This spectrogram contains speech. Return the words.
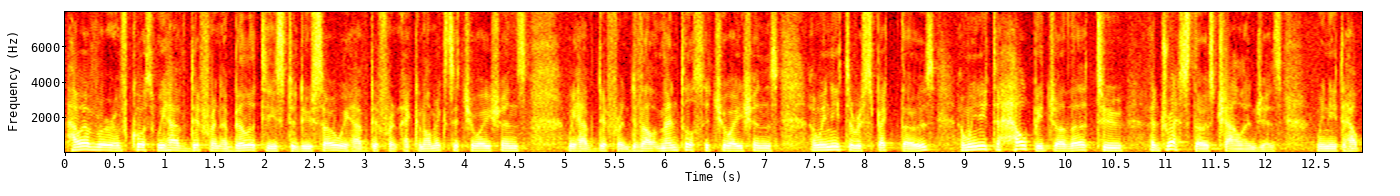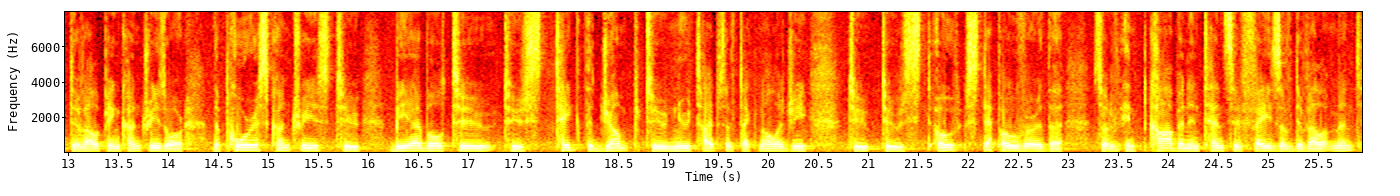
However, of course, we have different abilities to do so. We have different economic situations, we have different developmental situations, and we need to respect those. And we need to help each other to address those challenges. We need to help developing countries or the poorest countries to be able to to take the jump to new types of technology to, to st step over the sort of in carbon intensive phase of development.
